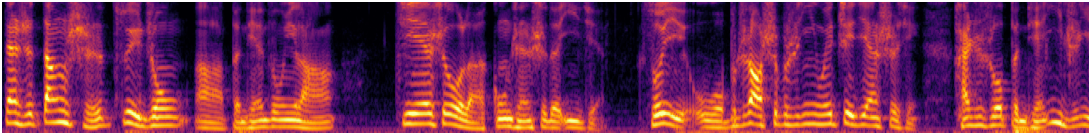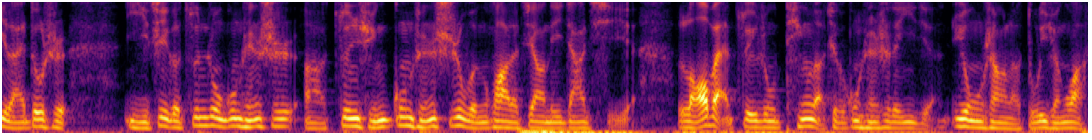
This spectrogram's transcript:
但是当时最终啊，本田宗一郎接受了工程师的意见。所以我不知道是不是因为这件事情，还是说本田一直以来都是以这个尊重工程师啊、遵循工程师文化的这样的一家企业，老板最终听了这个工程师的意见，用上了独立悬挂。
